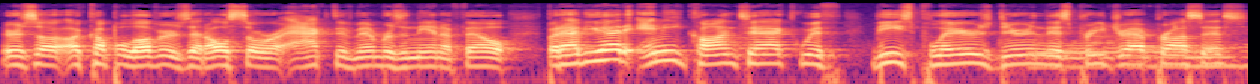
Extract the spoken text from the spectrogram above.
There's a, a, couple others that also are active members in the NFL. But have you had any contact with these players during this pre draft process?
